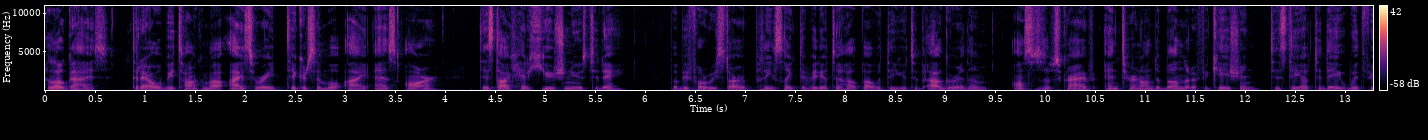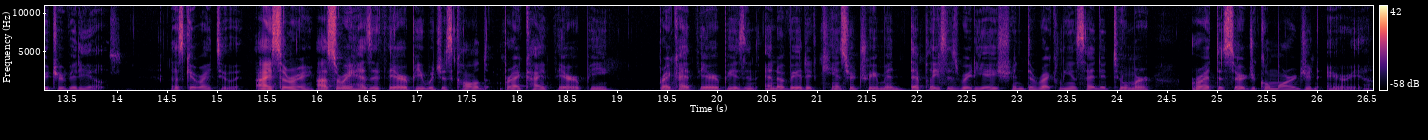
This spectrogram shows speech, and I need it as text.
Hello guys, today I will be talking about Isoray, ticker symbol ISR. This stock had huge news today. But before we start, please like the video to help out with the YouTube algorithm. Also subscribe and turn on the bell notification to stay up to date with future videos. Let's get right to it. Isoray. Isoray has a therapy which is called brachytherapy. Brachytherapy is an innovative cancer treatment that places radiation directly inside the tumor or at the surgical margin area.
